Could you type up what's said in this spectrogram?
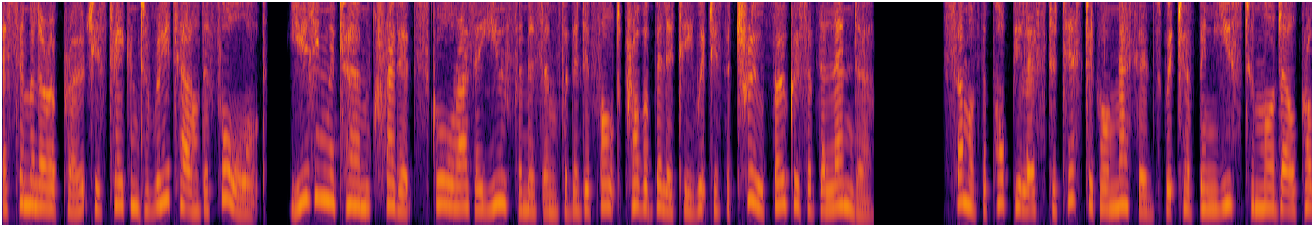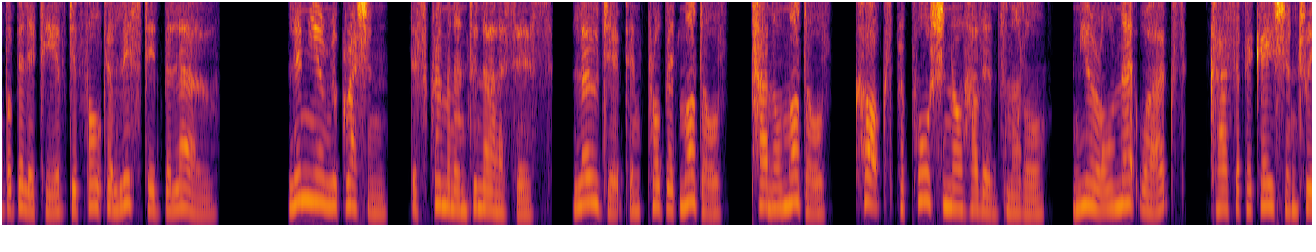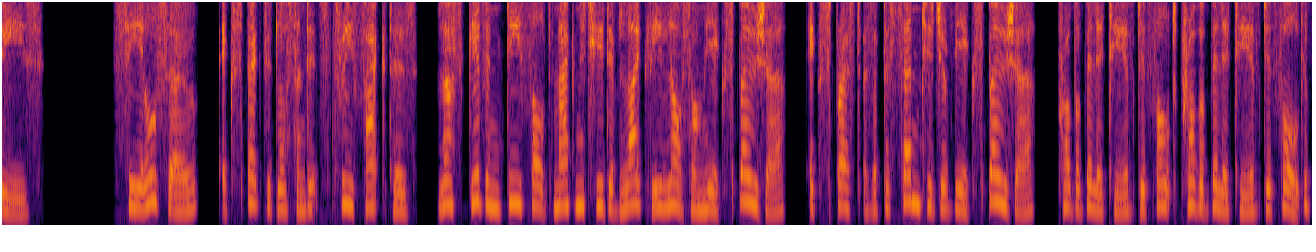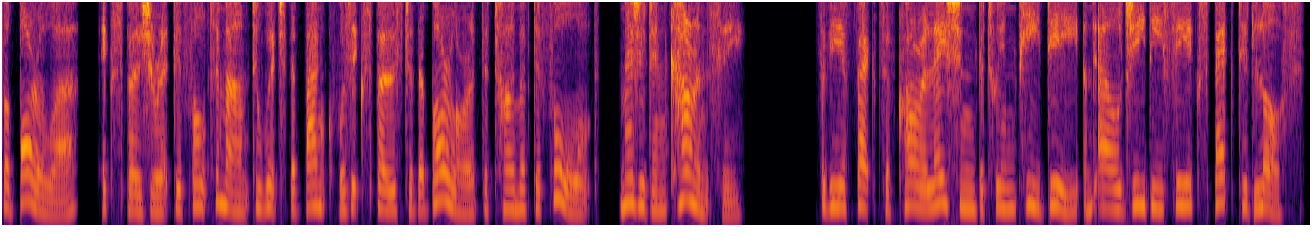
A similar approach is taken to retail default, using the term credit score as a euphemism for the default probability which is the true focus of the lender. Some of the popular statistical methods which have been used to model probability of default are listed below. Linear regression, discriminant analysis, logit and probit models, panel models, Cox proportional hazards model, neural networks, classification trees. See also, expected loss and its three factors, loss given default magnitude of likely loss on the exposure, expressed as a percentage of the exposure, probability of default probability of default of a borrower, exposure at default amount to which the bank was exposed to the borrower at the time of default, measured in currency. For the effects of correlation between PD and LGDC expected loss.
